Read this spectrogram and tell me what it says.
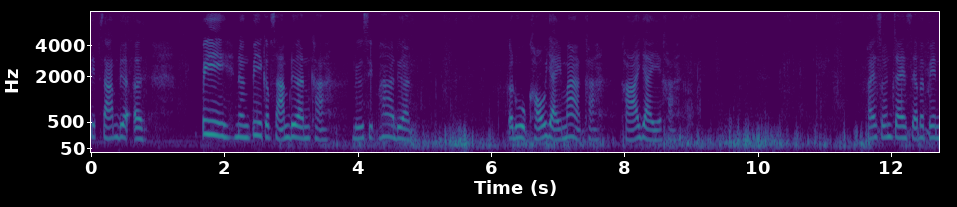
สิบสามเดือนเออปีหนึ่งปีกับสามเดือนค่ะ หรือสิบห้าเดือน กระดูกเขาใหญ่มากค่ะ ขาใหญ่ค่ะ ใครสนใจเสียไปเป็น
